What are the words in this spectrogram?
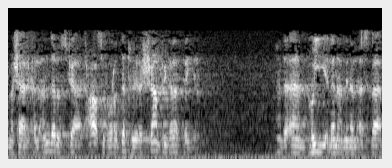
مشارف الأندلس جاءت عاصفة وردته إلى الشام في ثلاثة أيام. هذا الآن هيئ لنا من الأسباب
